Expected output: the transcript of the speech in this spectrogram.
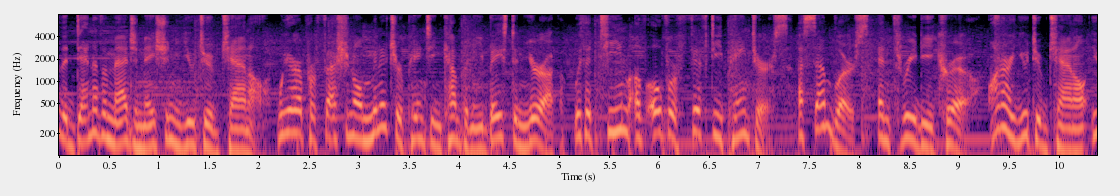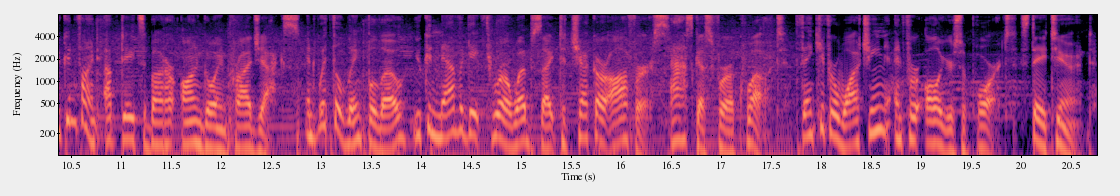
To the Den of Imagination YouTube channel. We are a professional miniature painting company based in Europe with a team of over 50 painters, assemblers, and 3D crew. On our YouTube channel, you can find updates about our ongoing projects. And with the link below, you can navigate through our website to check our offers. Ask us for a quote. Thank you for watching and for all your support. Stay tuned.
